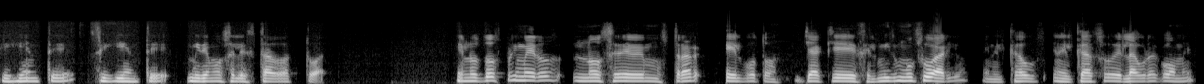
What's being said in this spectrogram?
siguiente, siguiente, miremos el estado actual. En los dos primeros no se debe mostrar el botón, ya que es el mismo usuario, en el, caso, en el caso de Laura Gómez,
